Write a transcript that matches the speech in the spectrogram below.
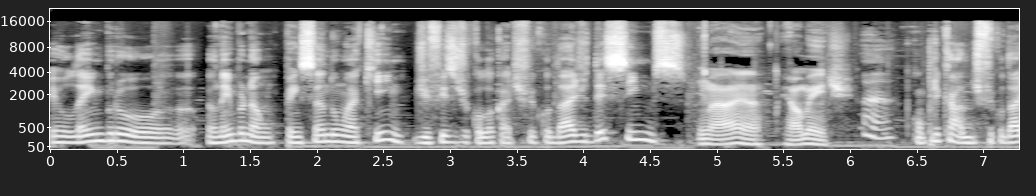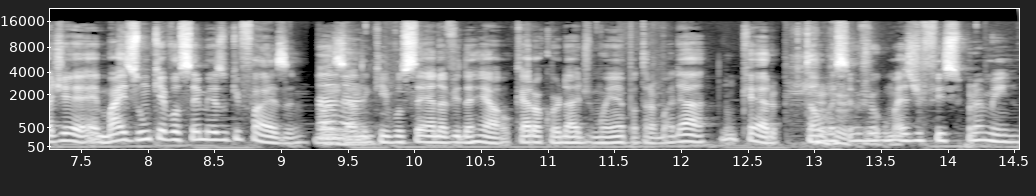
Eu lembro. Eu lembro não. Pensando um aqui, difícil de colocar dificuldade, The Sims. Ah, é, realmente. É. Complicado. Dificuldade é, é mais um que é você mesmo que faz, né? baseado em quem você é na vida real. Quero acordar de manhã pra trabalhar? Não quero. Então vai ser o jogo mais difícil pra mim.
